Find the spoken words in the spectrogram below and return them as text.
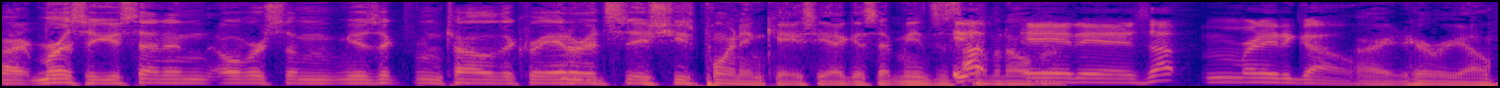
All right, Marissa, you sending over some music from Tyler the Creator? It's she's pointing Casey. I guess that means it's Up, coming over. It is up. I'm ready to go. All right, here we go.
